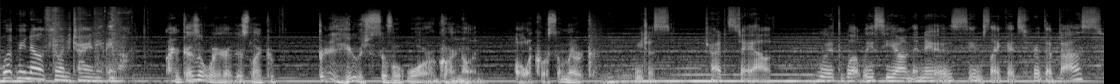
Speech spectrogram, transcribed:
Let me know if you want to try anything on. Are you guys aware there's like a pretty huge civil war going on all across America? We just try to stay out with what we see on the news seems like it's for the best.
